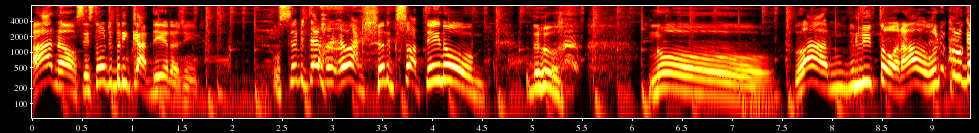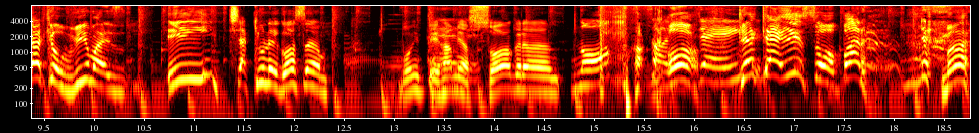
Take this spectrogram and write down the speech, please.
Ah, não. Vocês estão de brincadeira, gente. O cemitério. eu achando que só tem no. no no. Lá no litoral. O único lugar que eu vi, mas. Eita, aqui o negócio é. Vou enterrar É. minha sogra. Nossa, Ô, gente. que que é isso? Para! Mano!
